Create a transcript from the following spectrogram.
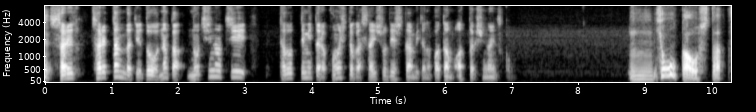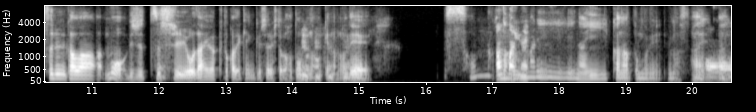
いされされたんだけど、なんか、後々、たどってみたら、この人が最初でしたみたいなパターンもあったりしないんですか？うん評価をしたする側も美術史を大学とかで研究してる人がほとんどなわけなので、そんなことああんまりない。んまりないかなと思います。はい、はい。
